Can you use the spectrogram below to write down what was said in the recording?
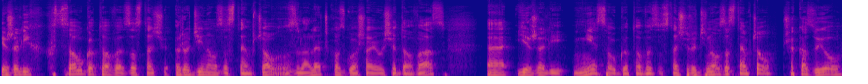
Jeżeli są gotowe zostać rodziną zastępczą, z laleczką zgłaszają się do was. E, Jeżeli nie są gotowe zostać rodziną zastępczą, przekazują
